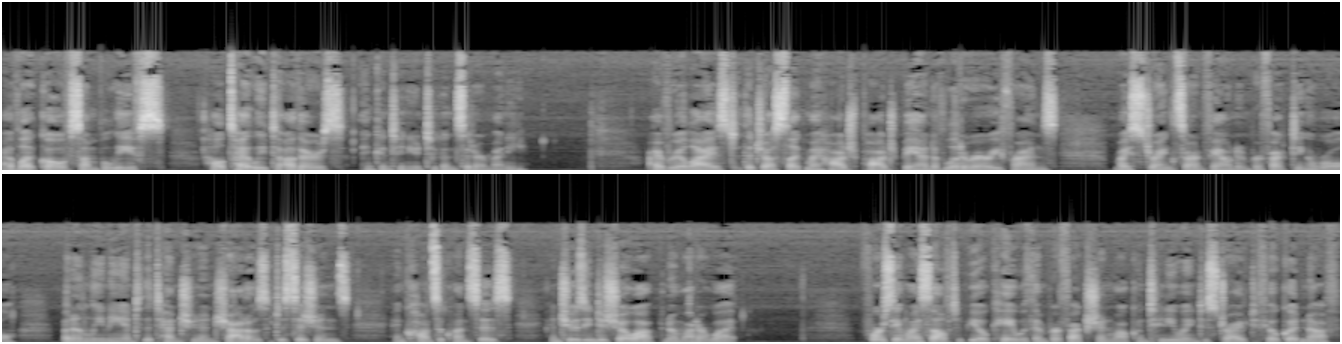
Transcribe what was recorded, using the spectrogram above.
I've let go of some beliefs, held tightly to others, and continued to consider many. I've realized that just like my hodgepodge band of literary friends, my strengths aren't found in perfecting a role, but in leaning into the tension and shadows of decisions and consequences and choosing to show up no matter what. Forcing myself to be okay with imperfection while continuing to strive to feel good enough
